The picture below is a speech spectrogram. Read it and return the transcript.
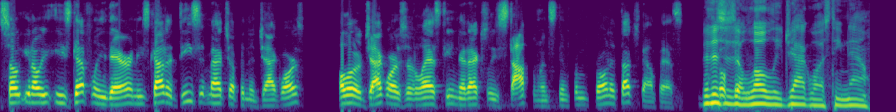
so you know he's definitely there, and he's got a decent matchup in the Jaguars. Although the Jaguars are the last team that actually stopped Winston from throwing a touchdown pass. But this So- is a lowly Jaguars team now.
